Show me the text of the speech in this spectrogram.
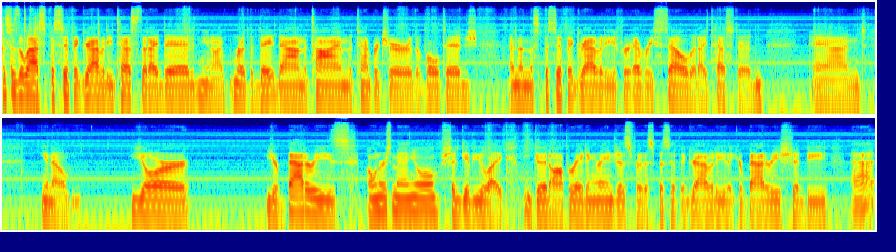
this was the last specific gravity test that I did. You know, I wrote the date down, the time, the temperature, the voltage, and then the specific gravity for every cell that I tested. And, you know, your your battery's owner's manual should give you like good operating ranges for the specific gravity that your battery should be at.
